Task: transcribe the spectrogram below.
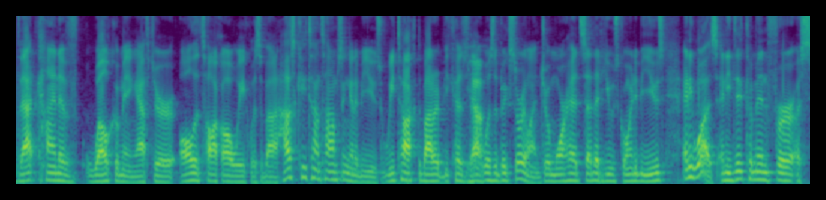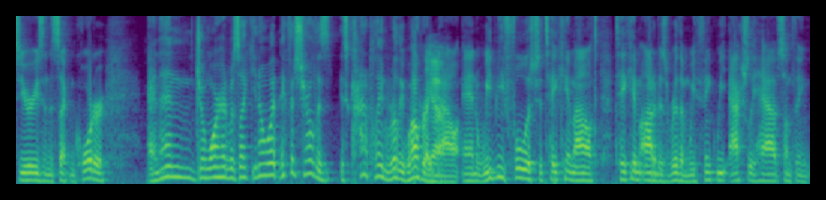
that kind of welcoming after all the talk all week was about how's Keytaon Thompson going to be used. We talked about it because Yeah. that was a big storyline. Joe Moorhead said that he was going to be used, and he was, and he did come in for a series in the second quarter. And then Joe Moorhead was like, you know what, Nick Fitzgerald is, is kind of playing really well right Yeah. now, and we'd be foolish to take him out, take him out of his rhythm. We think we actually have something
